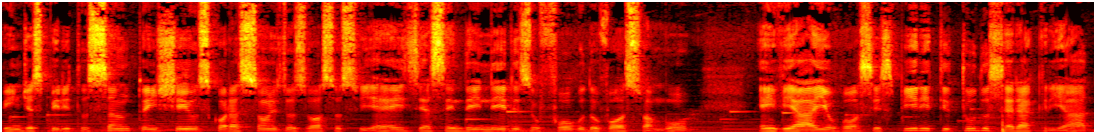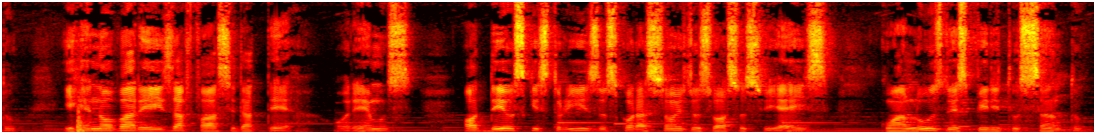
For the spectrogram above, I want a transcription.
Vinde, Espírito Santo, enchei os corações dos vossos fiéis e acendei neles o fogo do vosso amor. Enviai o vosso Espírito e tudo será criado, e renovareis a face da terra. Oremos. Ó Deus que instruís os corações dos vossos fiéis com a luz do Espírito Santo,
